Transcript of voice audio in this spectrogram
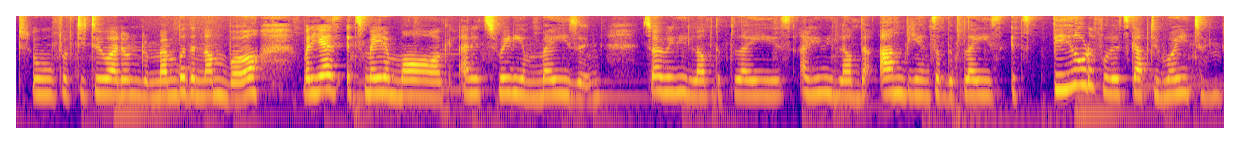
252 i don't remember the number but yes it's made a mark and it's really amazing. So i really love the place. I really love the ambience of the place. It's beautiful. It's captivating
